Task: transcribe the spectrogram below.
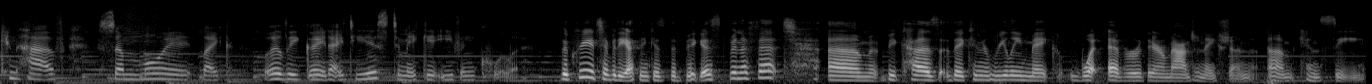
can have some more like really great ideas to make it even cooler. The creativity, I think, is the biggest benefit um, because they can really make whatever their imagination um, can see.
